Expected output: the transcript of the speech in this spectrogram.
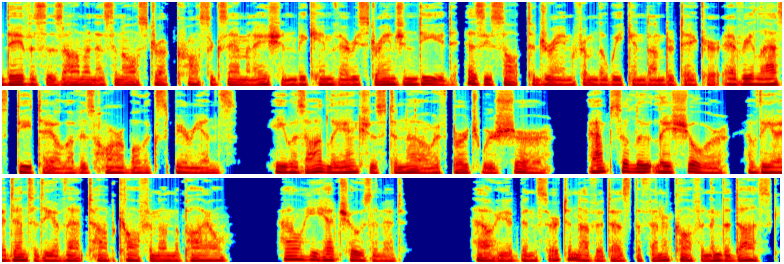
Davis's ominous and awestruck cross-examination became very strange indeed as he sought to drain from the weakened undertaker every last detail of his horrible experience. He was oddly anxious to know if Birch were sure, absolutely sure, of the identity of that top coffin on the pile, how he had chosen it, how he had been certain of it as the Fenner coffin in the dusk,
